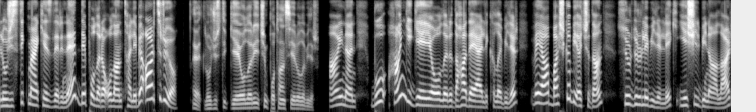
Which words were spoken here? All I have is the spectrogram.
lojistik merkezlerine, depolara olan talebi artırıyor. Evet, lojistik GEO'ları için potansiyel olabilir. Aynen. Bu hangi GYO'ları daha değerli kılabilir veya başka bir açıdan sürdürülebilirlik, yeşil binalar,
